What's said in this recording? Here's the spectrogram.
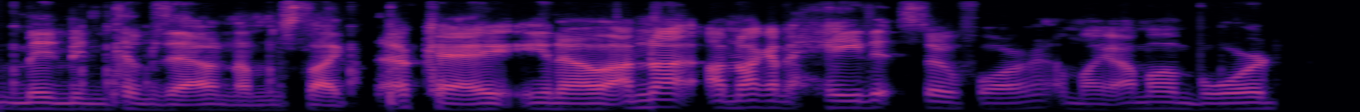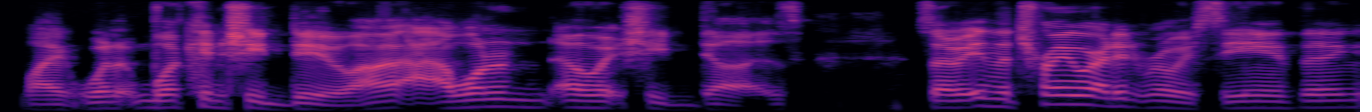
Min Min comes out, and I'm just like, okay, you know, I'm not, I'm not gonna hate it so far. I'm like, I'm on board. Like, what, what can she do? I, I want to know what she does. So in the trailer, I didn't really see anything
